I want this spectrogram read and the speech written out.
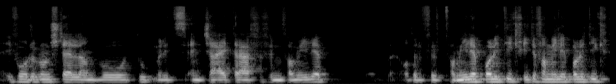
in den Vordergrund stellen und wo tut man jetzt Entscheid treffen für eine Familie? Oder für die Familienpolitik, in der Familienpolitik,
